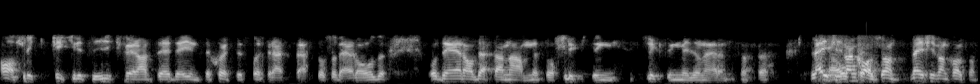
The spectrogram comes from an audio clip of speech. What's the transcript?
ja, fick, fick kritik för att eh, det inte sköttes på ett rätt sätt och sådär. Och, och därav detta namnet då, flykting, flyktingmiljonären. Eh, Leif Ja, Ivan okej. Karlsson. Leif Ivan Karlsson.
